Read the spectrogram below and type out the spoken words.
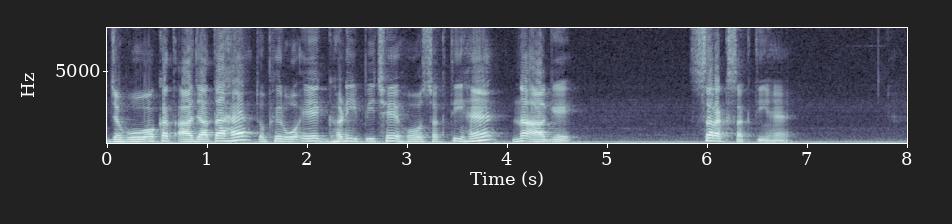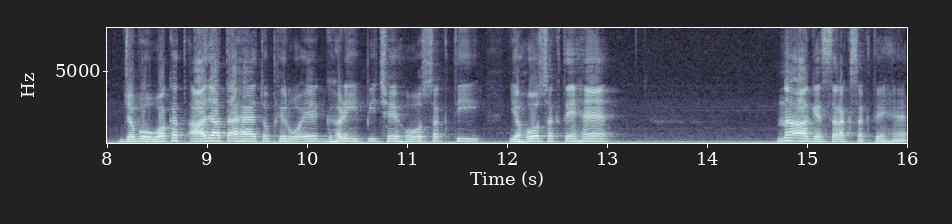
جب وہ وقت آ جاتا ہے، تو پھر وہ ایک گھڑی پیچھے ہو سکتی ہیں، نہ آگے۔ سرک سکتی ہیں۔ جب وہ وقت آ جاتا ہے، تو پھر وہ ایک گھڑی پیچھے ہو سکتی یا ہو سکتے ہیں نہ آگے سرک سکتے ہیں۔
